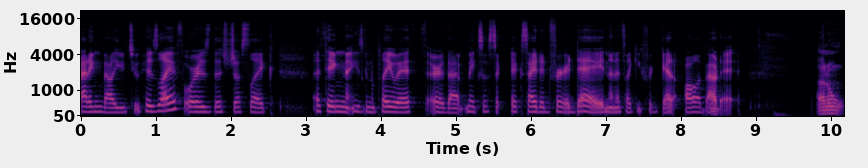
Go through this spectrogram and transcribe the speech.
adding value to his life or is this just like a thing that he's going to play with or that makes us excited for a day and then it's like you forget all about it. I don't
